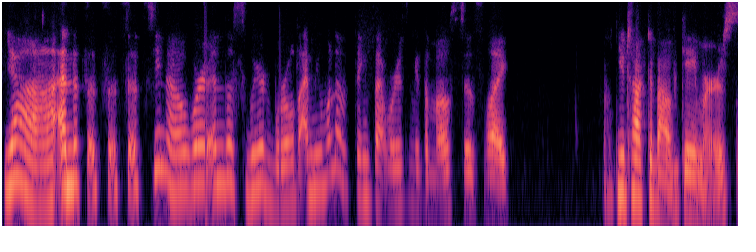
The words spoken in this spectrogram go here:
yeah, and it's, it's it's it's you know we're in this weird world. I mean, one of the things that worries me the most is like you talked about gamers,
